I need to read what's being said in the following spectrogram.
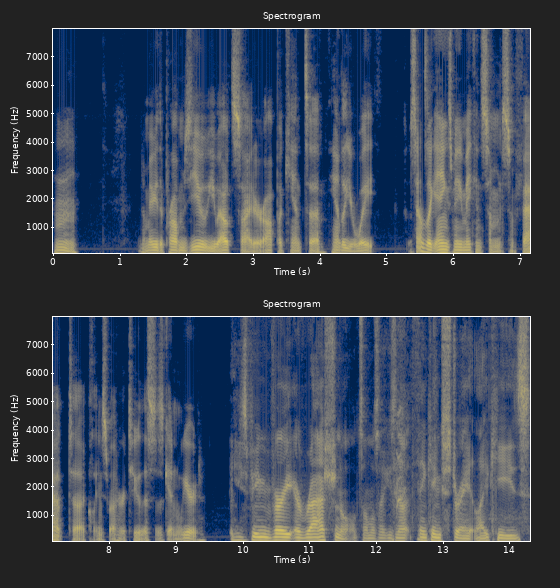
hmm, you know, maybe the problem's you, you outsider. Appa can't uh, handle your weight." So it sounds like Aang's maybe making some some fat uh, claims about her too. This is getting weird. He's being very irrational. It's almost like he's not thinking straight, like he's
